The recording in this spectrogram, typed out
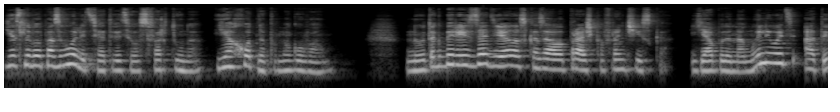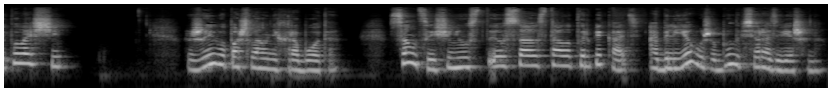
«Если вы позволите», — ответила Сфортуна, — «я охотно помогу вам». «Ну так берись за дело», — сказала прачка Франчиска. «Я буду намыливать, а ты полощи». Живо пошла у них работа. Солнце еще не устало припекать, а белье уже было все развешено.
